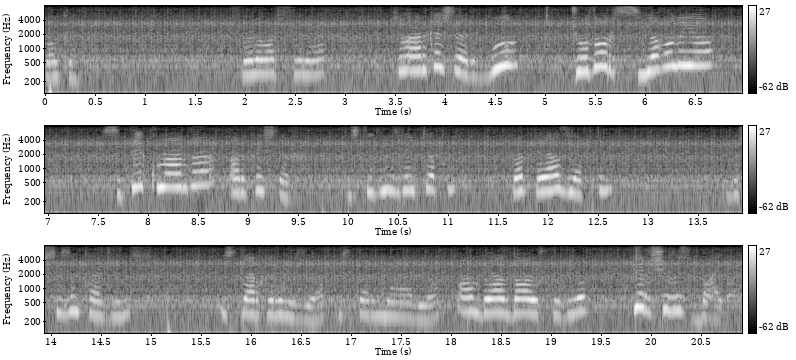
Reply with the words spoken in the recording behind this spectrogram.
Bakın. Şöyle var şöyle var. Şimdi arkadaşlar bu Jodor siyah oluyor. Spekularda arkadaşlar istediğiniz renk yapın. Ben beyaz yaptım. Bu sizin tercihiniz. İster kırmızı yap, ister mavi yap. Ama beyaz daha hoş duruyor. Görüşürüz. Bay bay.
